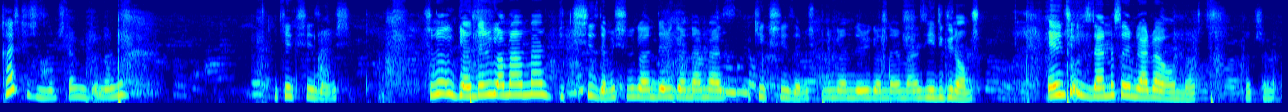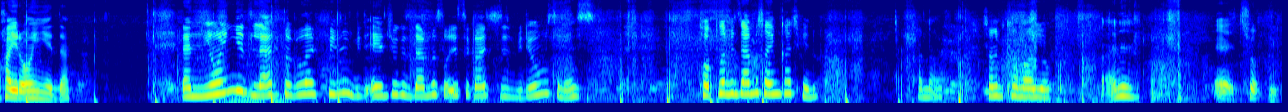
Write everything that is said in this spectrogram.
Kaç kişi izlemiş lan videolarımı? İki kişi izlemiş. Şunu gönderi göndermez bir kişi izlemiş. Şunu gönderi göndermez iki kişi izlemiş. Bunu gönderi göndermez 7 gün olmuş. En çok izlenme sayım galiba 14. Bakayım. Hayır 17. Yani niye 17 lan? Togalar filmin en çok izlenme sayısı kaç siz biliyor musunuz? Toplam izlenme sayım kaç benim? Kanal. Sana bir kanal yok. Yani evet çok büyük.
